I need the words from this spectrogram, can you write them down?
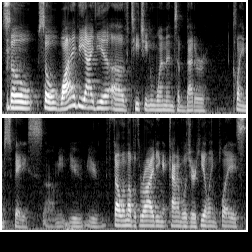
so so why the idea of teaching women to better claim space. Um, you, you, you fell in love with writing. It kind of was your healing place.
